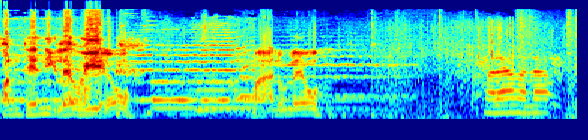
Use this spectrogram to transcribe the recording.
คอนเทนต์อีกแล้ววิเร็วมาเร็ว มาแล้วมาแล้วๆ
